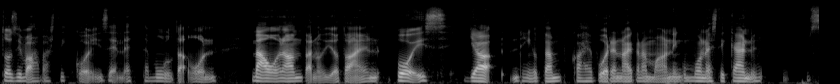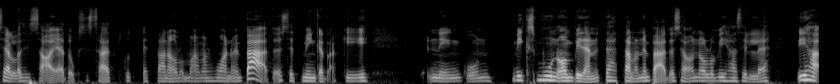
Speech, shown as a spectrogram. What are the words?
tosi vahvasti koin sen, että multa on, mä oon antanut jotain pois. Ja niin kuin tämän kahden vuoden aikana mä oon niin kuin monesti käynyt sellaisissa ajatuksissa, että, että on ollut maailman huonoin päätös, että minkä takia, niin kuin, miksi mun on pitänyt tehdä tällainen päätös. Ja on ollut viha sille, viha,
